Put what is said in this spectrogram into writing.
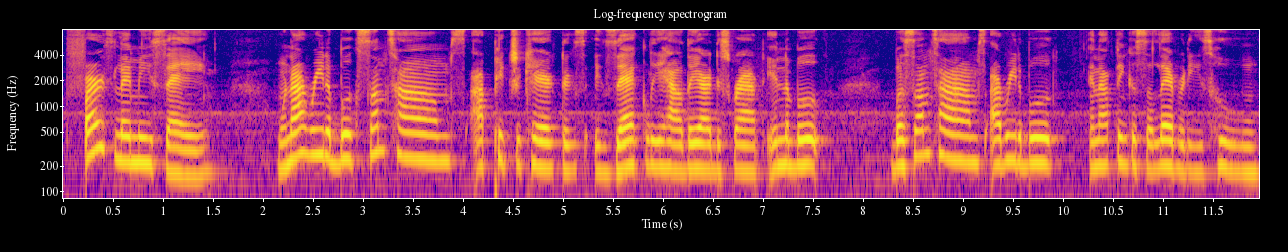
First, let me say, when I read a book, sometimes I picture characters exactly how they are described in the book, but sometimes I read a book and I think of celebrities who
